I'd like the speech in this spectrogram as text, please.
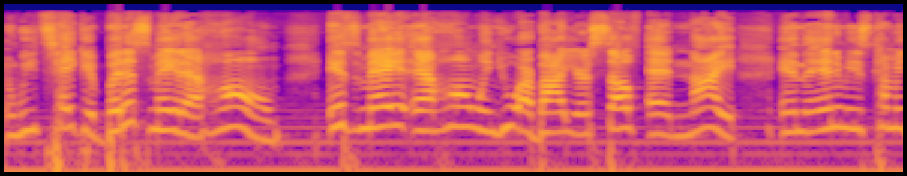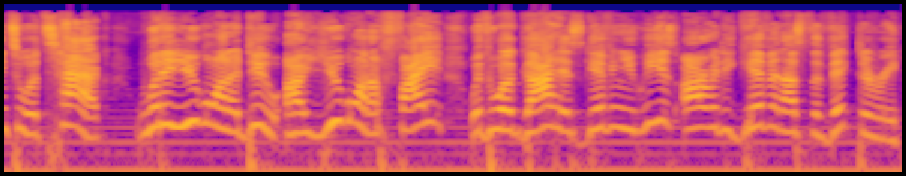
and we take it, but it's made at home. It's made at home when you are by yourself at night and the enemy is coming to attack. What are you going to do? Are you going to fight with what God has given you? He has already given us the victory.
